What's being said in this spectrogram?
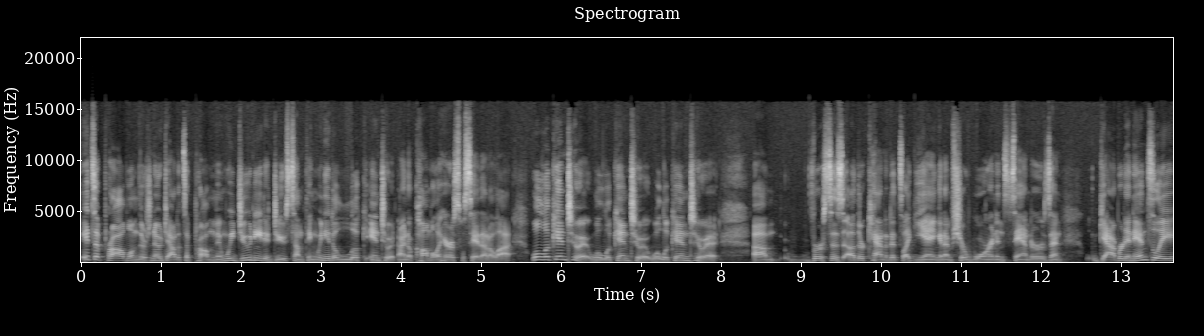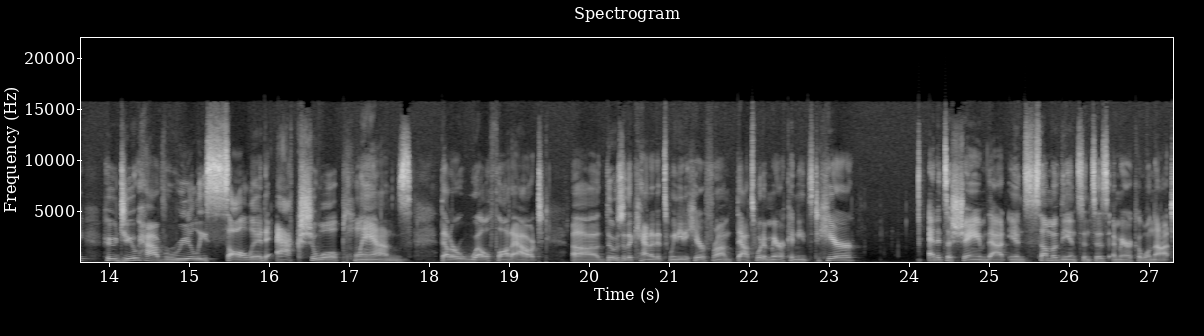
it's a problem. There's no doubt it's a problem, and we do need to do something. We need to look into it. I know Kamala Harris will say that a lot. We'll look into it. We'll look into it. We'll look into it. Um, versus other candidates like Yang and I'm sure Warren and Sanders and Gabbard and Inslee, who do have really solid, actual plans that are well thought out. Uh, those are the candidates we need to hear from. That's what America needs to hear. And it's a shame that in some of the instances, America will not.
